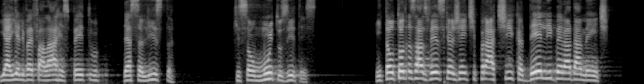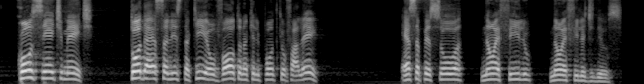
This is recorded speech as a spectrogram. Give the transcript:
E aí ele vai falar a respeito dessa lista, que são muitos itens. Então, todas as vezes que a gente pratica deliberadamente, conscientemente, toda essa lista aqui, eu volto naquele ponto que eu falei, essa pessoa não é filho, não é filha de Deus.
